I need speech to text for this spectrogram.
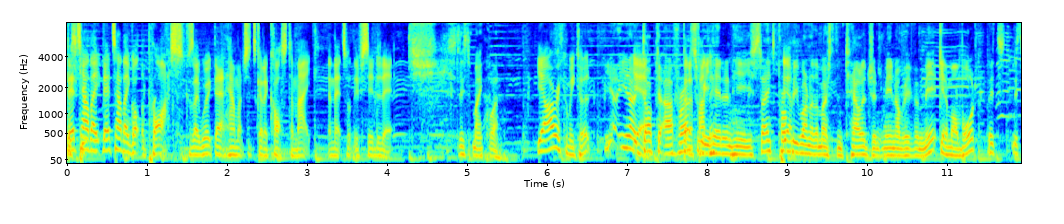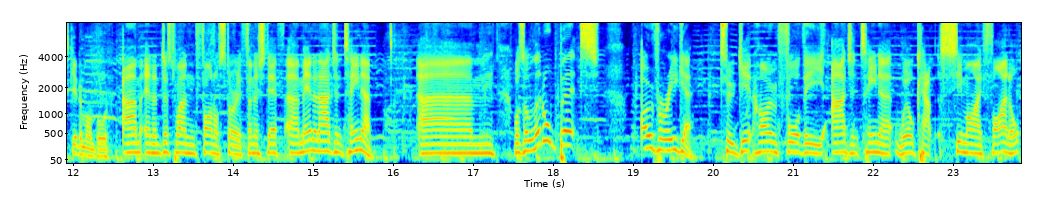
That's how they that's how they got the price because they worked out how much it's going to cost to make, and that's what they've set it at. Jeez, let's make one. Yeah, I reckon we could Yeah, you know, Yeah, Dr. Afras, we had in here yesterday, probably Yeah. one of the most intelligent men I've ever met. get them on board. Let's let's get him on board. Um, and just one final story to finish, Steph. A man in Argentina um, was a little bit overeager to get home for the Argentina World Cup semi-final.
